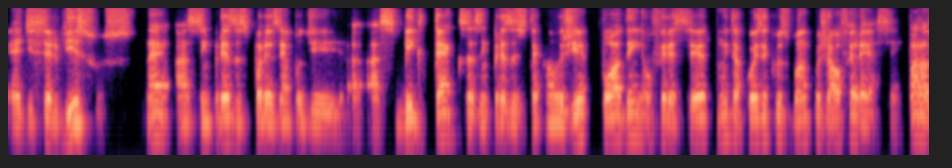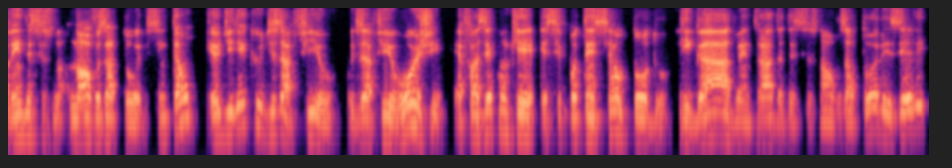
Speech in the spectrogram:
é, de serviços, né, as empresas, por exemplo, de as big techs, as empresas de tecnologia, podem oferecer muita coisa que os bancos já oferecem, para além desses novos atores. Então, eu diria que o desafio, o desafio hoje é fazer com que esse potencial todo ligado à entrada desses novos atores, ele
